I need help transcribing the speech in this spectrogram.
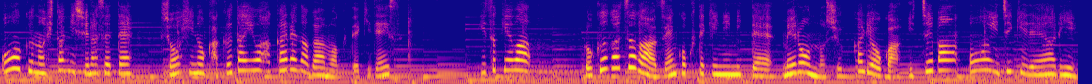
多くの人に知らせて消費の拡大を図るのが目的です。日付は6月が全国的に見てメロンの出荷量が一番多い時期であり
